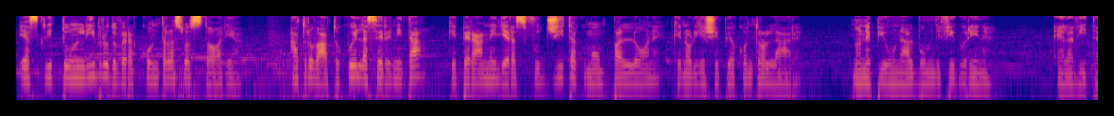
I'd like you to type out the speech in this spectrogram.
e ha scritto un libro dove racconta la sua storia. Ha trovato quella serenità che per anni gli era sfuggita come un pallone che non riesce più a controllare. Non è più un album di figurine, è la vita.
